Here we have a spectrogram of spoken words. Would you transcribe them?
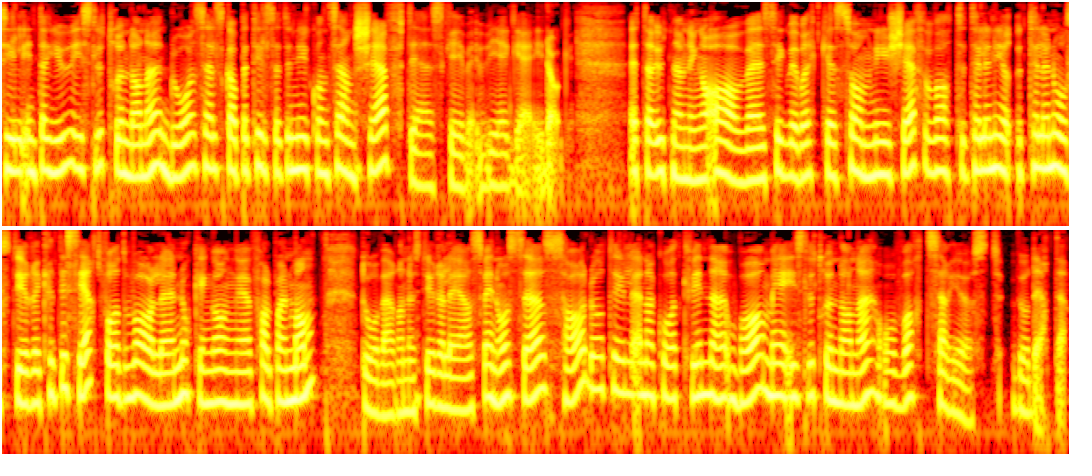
til intervju i sluttrundene da selskapet tilsatte ny konsernsjef. Det skriver VG i dag. Etter utnevninga av Sigve Brekke som ny sjef, ble Telenor-styret kritisert for at valget nok en gang falt på en mann. Daværende styreleder Svein Aase sa da til NRK at kvinner var med i sluttrundene og ble seriøst vurderte.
